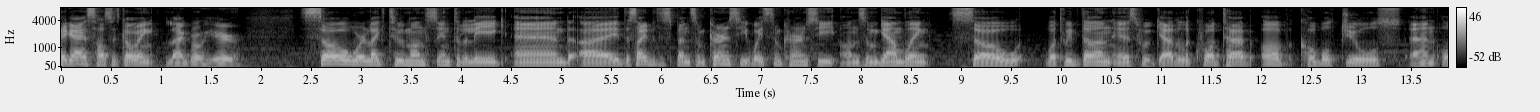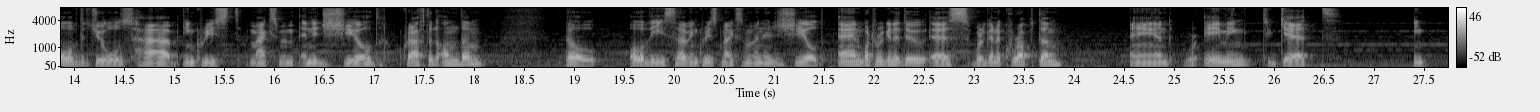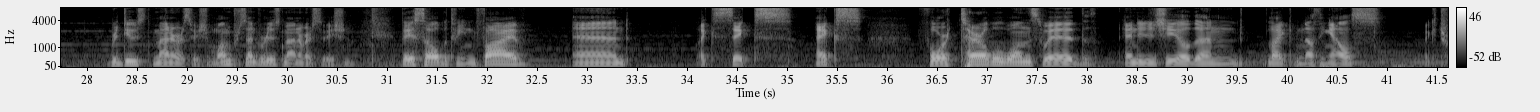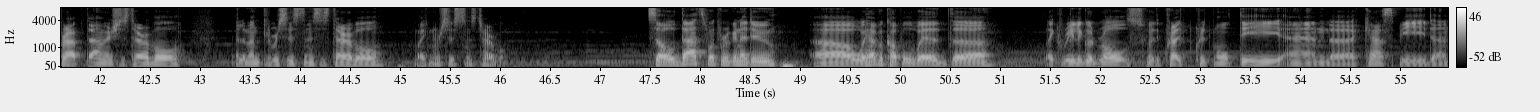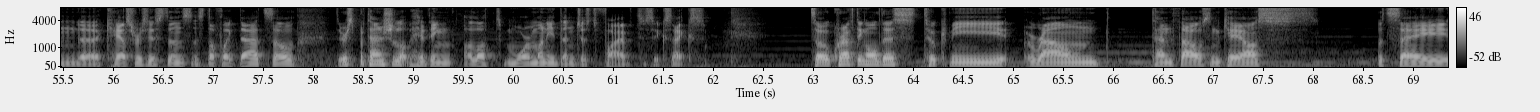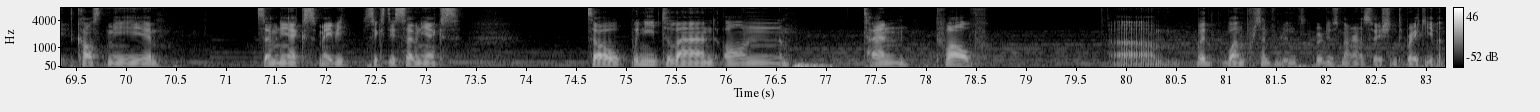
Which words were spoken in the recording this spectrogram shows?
Hey guys, how's it going? Lagbro here. So we're like two months into the league and I decided to spend some currency, waste some currency on some gambling. So what we've done is we've gathered a quad tab of cobalt jewels and all of the jewels have increased maximum energy shield crafted on them. So all of these have increased maximum energy shield and what we're gonna do is we're gonna corrupt them and we're aiming to get reduced mana reservation, 1% reduced mana reservation. They sell between 5 and like 6x for terrible ones with energy shield and like nothing else. Like trap damage is terrible, elemental resistance is terrible, lightning resistance terrible. So that's what we're gonna do. Uh, we have a couple with uh, like really good rolls with crit, crit multi and uh, cast speed and uh, chaos resistance and stuff like that. So there's potential of hitting a lot more money than just 5 to 6x. So crafting all this took me around 10,000 chaos. Let's say it cost me 70x, maybe 60, 70x. So we need to land on 10, 12, um, with 1% reduced mana reservation to break even.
